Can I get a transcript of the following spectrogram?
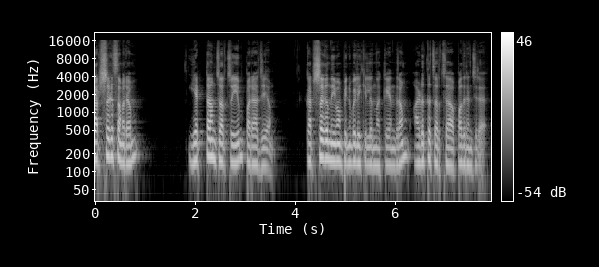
കർഷക സമരം എട്ടാം ചർച്ചയും പരാജയം. കർഷക നിയമം പിൻവലിക്കില്ലെന്ന കേന്ദ്രം അടുത്ത ചർച്ച പതിനഞ്ചിന്.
